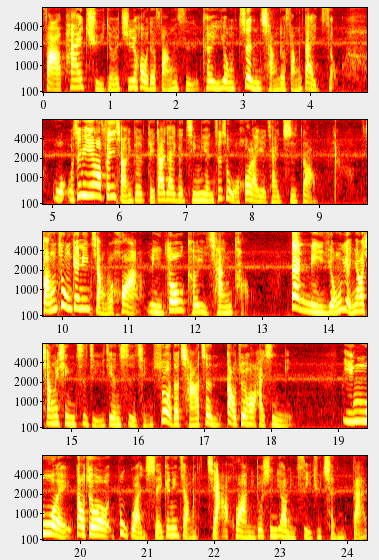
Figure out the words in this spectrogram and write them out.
法拍取得之后的房子可以用正常的房贷走。我我这边要分享一个给大家一个经验，这是我后来也才知道，房仲跟你讲的话，你都可以参考。但你永远要相信自己一件事情，所有的查证到最后还是你，因为到最后不管谁跟你讲假话，你都是要你自己去承担。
